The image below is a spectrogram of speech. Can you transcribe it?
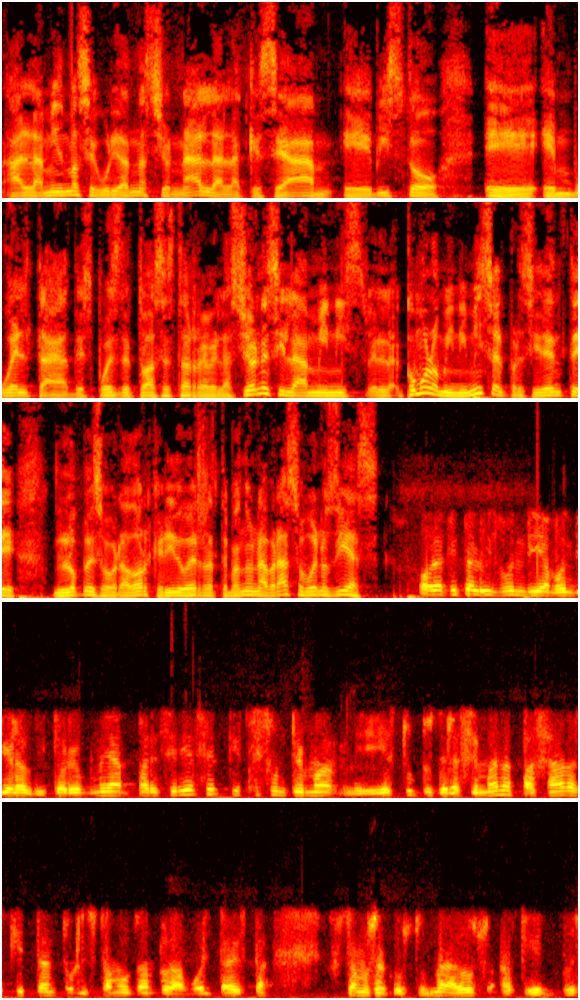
a la misma seguridad nacional a la que se ha eh, visto eh, envuelta después de todas estas revelaciones? y la, cómo lo minimiza el presidente López Obrador? Querido Ezra, te mando un abrazo. Buenos días. Hola, ¿qué tal Luis? Buen día, buen día al auditorio. Me parecería ser que este es un tema, y esto pues de la semana pasada, ¿qué tanto le estamos dando la vuelta a esta? estamos acostumbrados a que pues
